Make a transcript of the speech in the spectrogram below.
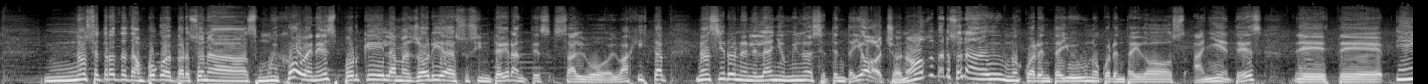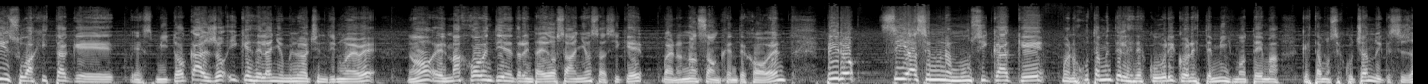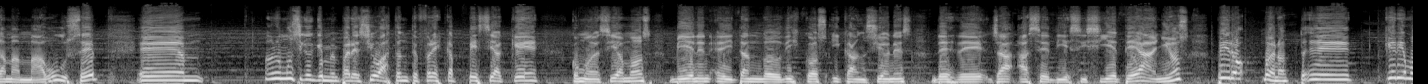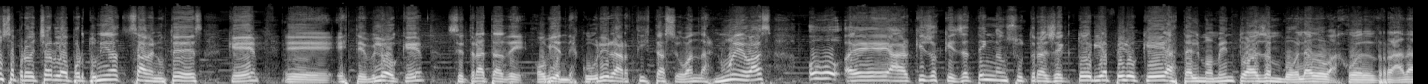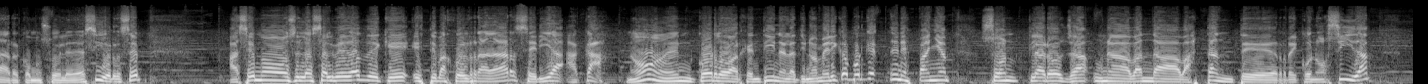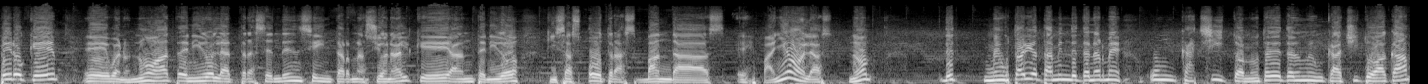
No se trata tampoco de personas muy jóvenes, porque la mayoría de sus integrantes, salvo el bajista, nacieron en el año 1978, ¿no? Son personas de unos 41, 42 añetes. Este, y su bajista, que es mi tocayo y que es del año 1989. ¿No? El más joven tiene 32 años, así que, bueno, no son gente joven. Pero sí hacen una música que, bueno, justamente les descubrí con este mismo tema que estamos escuchando y que se llama Mabuse. Eh, una música que me pareció bastante fresca, pese a que, como decíamos, vienen editando discos y canciones desde ya hace 17 años. Pero bueno, eh, queríamos aprovechar la oportunidad. Saben ustedes que eh, este bloque se trata de o bien descubrir artistas o bandas nuevas o eh, aquellos que ya tengan su trayectoria pero que hasta el momento hayan volado bajo el radar, como suele decirse. Hacemos la salvedad de que este bajo el radar sería acá, ¿no? En Córdoba, Argentina, en Latinoamérica, porque en España son, claro, ya una banda bastante reconocida pero que eh, bueno, no ha tenido la trascendencia internacional que han tenido quizás otras bandas españolas, ¿no? me gustaría también detenerme un cachito, me gustaría detenerme un cachito acá,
